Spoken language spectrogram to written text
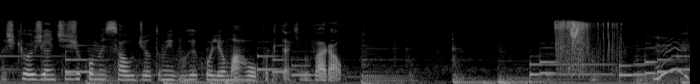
Acho que hoje, antes de começar o dia, eu também vou recolher uma roupa que tá aqui no varal. Hum.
